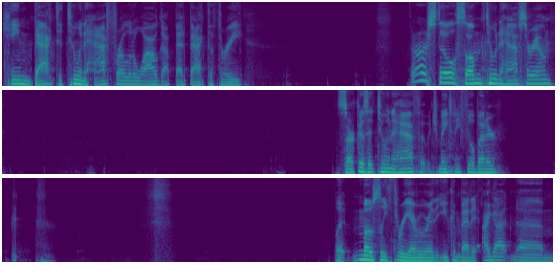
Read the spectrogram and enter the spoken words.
came back to two and a half for a little while, got bet back to three. There are still some two and a halfs around. Circa's at two and a half, which makes me feel better. But mostly three everywhere that you can bet it. I got um,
